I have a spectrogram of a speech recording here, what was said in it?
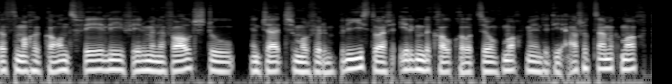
das machen ganz viele Firmen falsch. Du entscheidest mal für einen Preis, du hast irgendeine Kalkulation gemacht, wir haben die auch schon zusammen gemacht,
